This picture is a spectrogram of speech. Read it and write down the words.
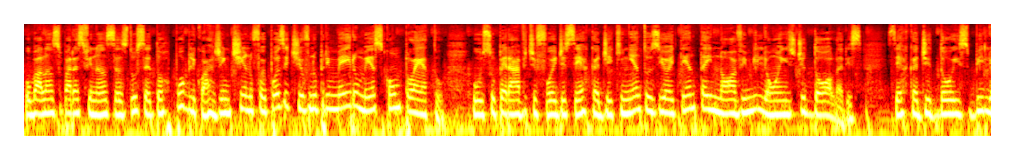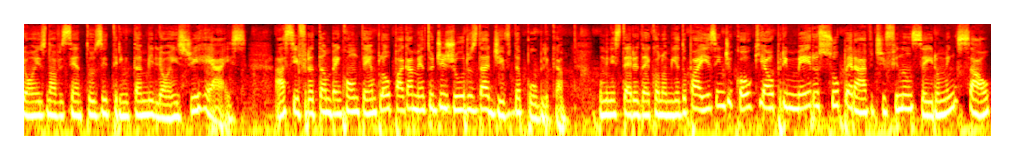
O balanço para as finanças do setor público argentino foi positivo no primeiro mês completo. O superávit foi de cerca de 589 milhões de dólares cerca de 2 bilhões 930 milhões de reais. A cifra também contempla o pagamento de juros da dívida pública. O Ministério da Economia do país indicou que é o primeiro superávit financeiro mensal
